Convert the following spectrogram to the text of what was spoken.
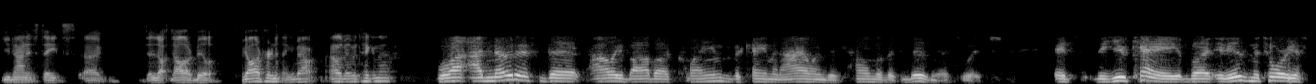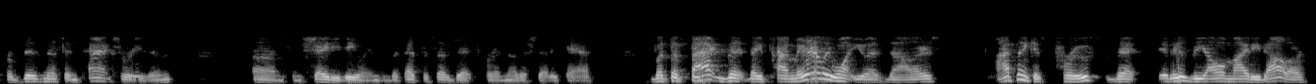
United States, uh, the do- dollar bill. y'all ever heard anything about Alibaba taking that? Well, I, noticed that Alibaba claims the Cayman Islands as home of its business, which it's the UK, but it is notorious for business and tax reasons, um, some shady dealings, but that's a subject for another study cast. But the fact that they primarily want US dollars, I think is proof that it is the almighty dollar.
